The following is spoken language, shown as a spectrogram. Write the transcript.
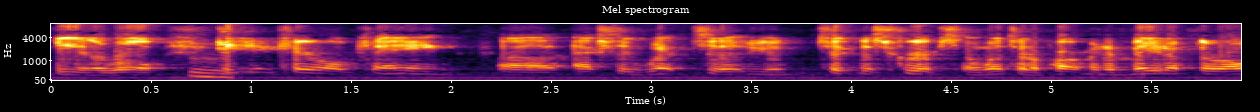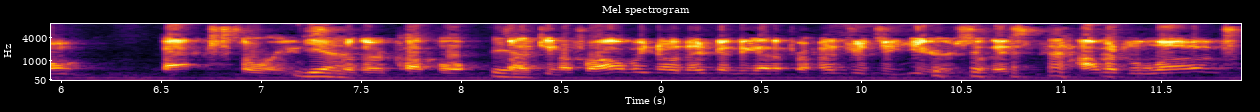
be in the role. Hmm. He and Carol Kane uh, actually went to you know, took the scripts and went to an apartment and made up their own backstories Yeah. for their couple. Yeah. Like you know, for all we know, they've been together for hundreds of years. So they, I would love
